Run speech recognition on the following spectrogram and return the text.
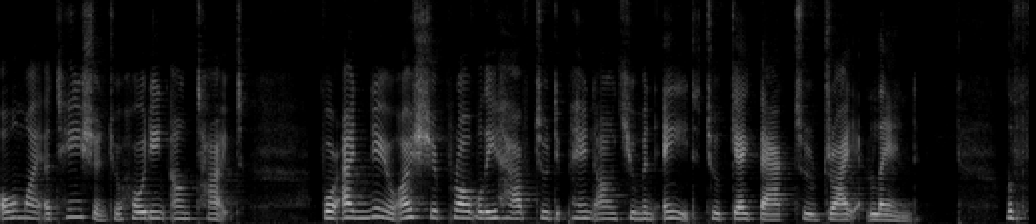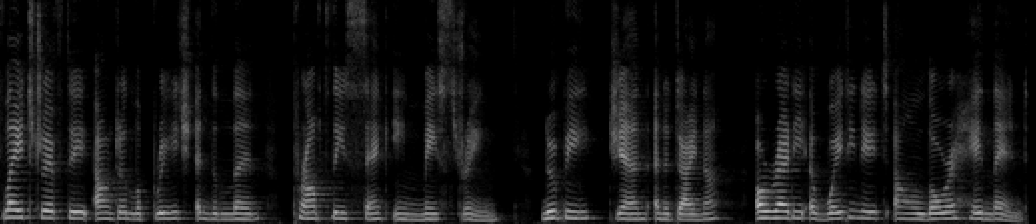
all my attention to holding on tight, for I knew I should probably have to depend on human aid to get back to dry land. The fleet drifted under the bridge and then promptly sank in midstream. Ruby, Jane, and Dinah, already awaiting it on the lower headland,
